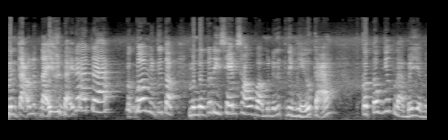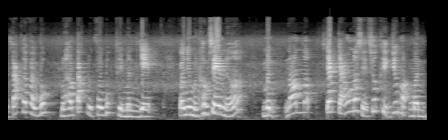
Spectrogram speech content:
Mình tạo lực đẩy mình đẩy nó hết ra lúc đó mình cứ tập mình đừng có đi xem sâu và mình đừng có tìm hiểu cả. Có tốt nhất là bây giờ mình tắt hết facebook mình không tắt được facebook thì mình dẹp coi như mình không xem nữa. Mình nó, nó chắc chắn nó sẽ xuất hiện trước mặt mình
